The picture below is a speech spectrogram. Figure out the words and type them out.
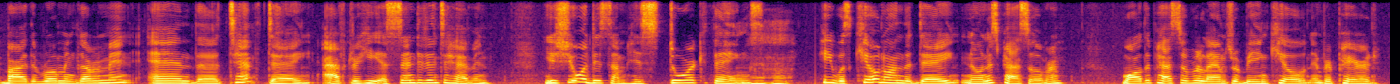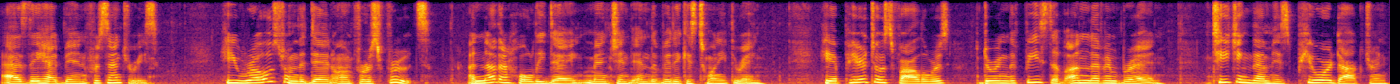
by the Roman government and the tenth day after he ascended into heaven, Yeshua did some historic things. Mm-hmm. He was killed on the day known as Passover while the Passover lambs were being killed and prepared as they had been for centuries. He rose from the dead on first fruits, another holy day mentioned in Leviticus 23. He appeared to his followers during the feast of unleavened bread, teaching them his pure doctrine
